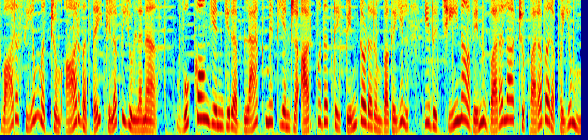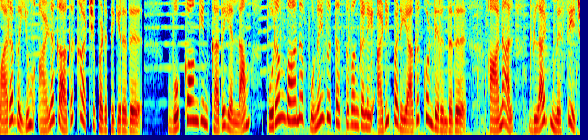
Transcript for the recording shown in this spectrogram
சுவாரஸ்யம் மற்றும் ஆர்வத்தை கிளப்பியுள்ளன. வுகாங் என்கிற பிளாக் மித் என்ற அற்புதத்தை பின்தொடரும் வகையில் இது சீனாவின் வரலாற்று பரபரப்பையும் மரபையும் அழகாக காட்சிப்படுத்துகிறது. வுகாங்கின் கதையெல்லாம் புறம்பான புனைவு தத்துவங்களை அடிப்படையாக கொண்டிருந்தது. ஆனால் பிளட் மெசேஜ்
